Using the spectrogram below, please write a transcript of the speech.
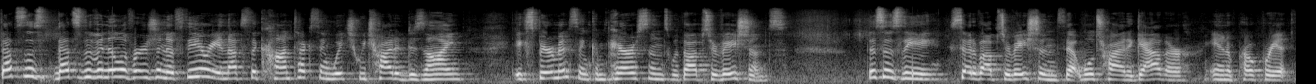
That's the, that's the vanilla version of theory, and that's the context in which we try to design experiments and comparisons with observations. This is the set of observations that we'll try to gather in appropriate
